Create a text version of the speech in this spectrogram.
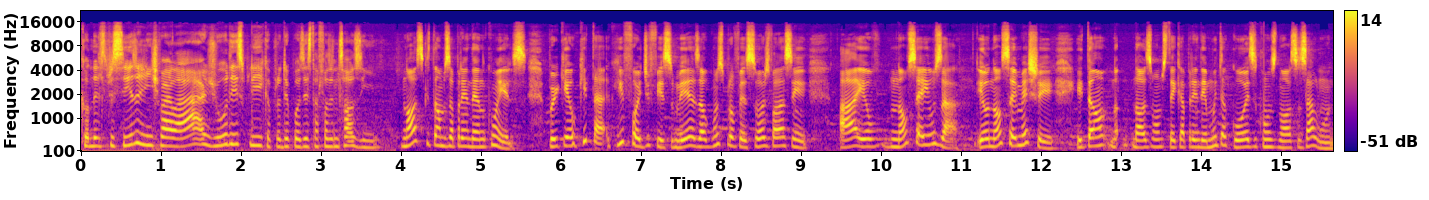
Quando eles precisam, a gente vai lá, ajuda e explica, para depois eles estar fazendo sozinho. Nós que estamos aprendendo com eles. Porque o que, tá, o que foi difícil mesmo, alguns professores falam assim, ah, eu não sei usar, eu não sei mexer. Então, nós vamos ter que aprender muita coisa com os nossos alunos.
